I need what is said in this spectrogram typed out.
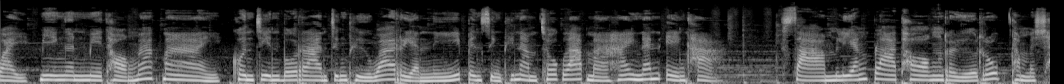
วย มีเงินมีทองมากมาย คนจีนโบราณจึงถือว่าเหรียญนนี้เป็นสิ่งที่นำโชคลาภมาให้นั่นเองค่ะ 3. เลี้ยงปลาทองหรือรูปธรรมช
